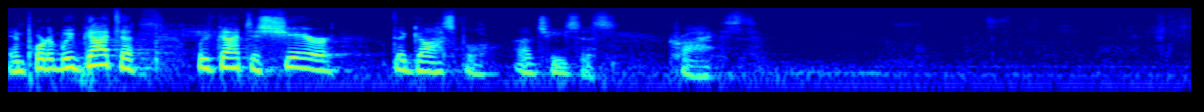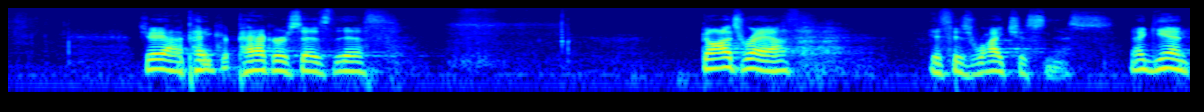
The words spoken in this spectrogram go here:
important. We've got to, we've got to share the gospel of Jesus Christ. J.I. Packer says this God's wrath is his righteousness. Again,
